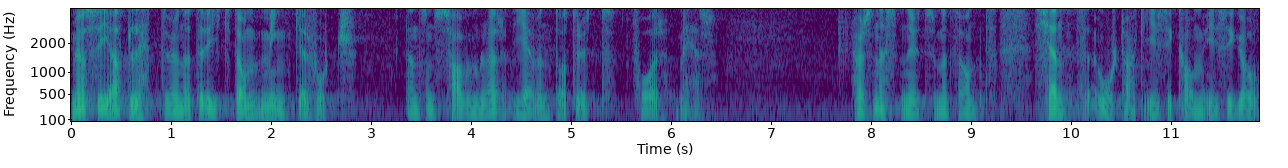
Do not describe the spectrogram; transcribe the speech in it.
med å si at lettvunnet rikdom minker fort. Den som samler jevnt og trutt, får mer. Høres nesten ut som et sånt kjent ordtak 'easy come, easy go'.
